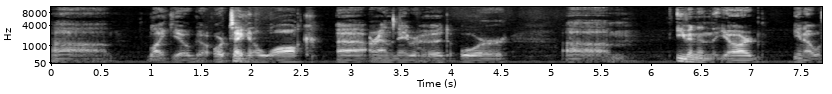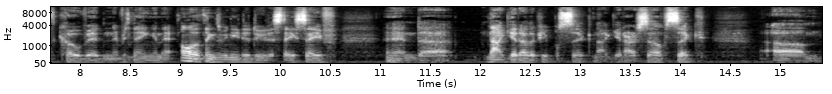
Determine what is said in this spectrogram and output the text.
Uh, like yoga or taking a walk uh, around the neighborhood or um, even in the yard, you know, with COVID and everything and all the things we need to do to stay safe and uh, not get other people sick, not get ourselves sick. Um,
